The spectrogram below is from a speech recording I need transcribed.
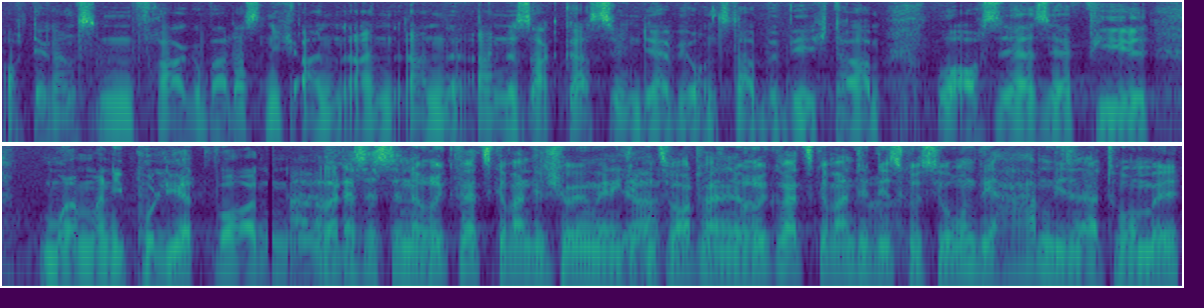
auch der ganzen Frage, war das nicht ein, ein, ein, eine Sackgasse, in der wir uns da bewegt haben, wo auch sehr, sehr viel manipuliert worden ist. Aber das ist eine rückwärtsgewandte, Entschuldigung, wenn ich ja, ins Wort falle, eine rückwärtsgewandte Diskussion. Wir haben diesen Atommüll,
